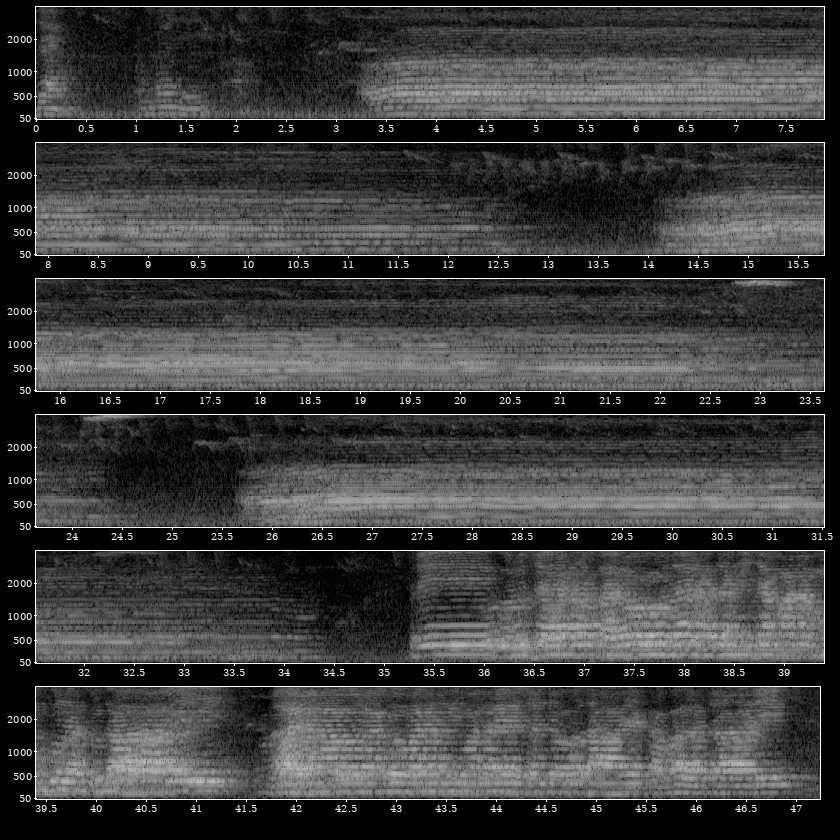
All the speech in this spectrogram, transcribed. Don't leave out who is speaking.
Speaker 1: Dạ. rằng không có gì? Ờ. सुधारी वरणौ रघुवर विमल यश जोदायक बलचारी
